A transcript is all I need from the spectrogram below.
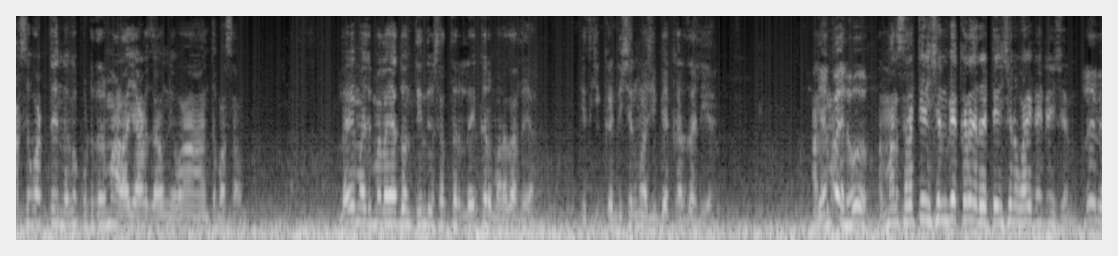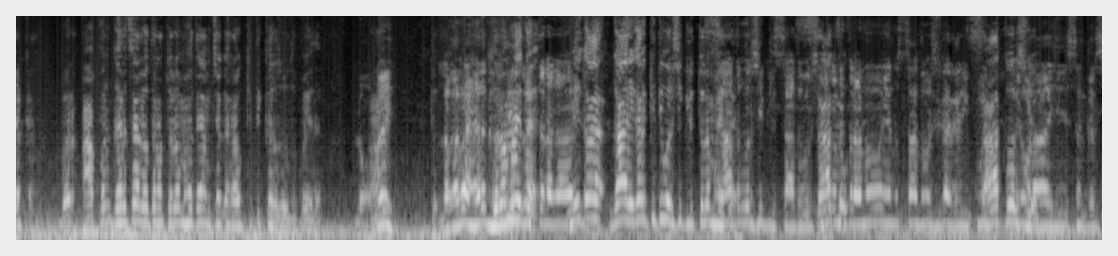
असं वाटतंय नग कुठं तर माळा याड जाऊन निवांत बसाव. लय माझे मला या दोन तीन दिवसात तर लय करमना झालं या इतकी कंडिशन माझी बेकार झाली या लय पाहिलं हो. आणि माणसाला टेन्शन बेकार आहे रे. टेन्शन वाईट आहे टेन्शन लय बेकार. बर आपण घर चालवताना तुला माहीत आहे आमच्या घरावर किती कर्ज होतं पहिलं? लय. लगा राहायला घर तुला नीट माहीत नव्हतं लगा. आहे मी गा- गाडीगार किती वर्ष शिकली तुला माहीत सात आहे वर्ष शिकली सात वर्ष सात- मित्रांनो यानं सात वर्ष गाडी सात वर्ष. ही संघर्ष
